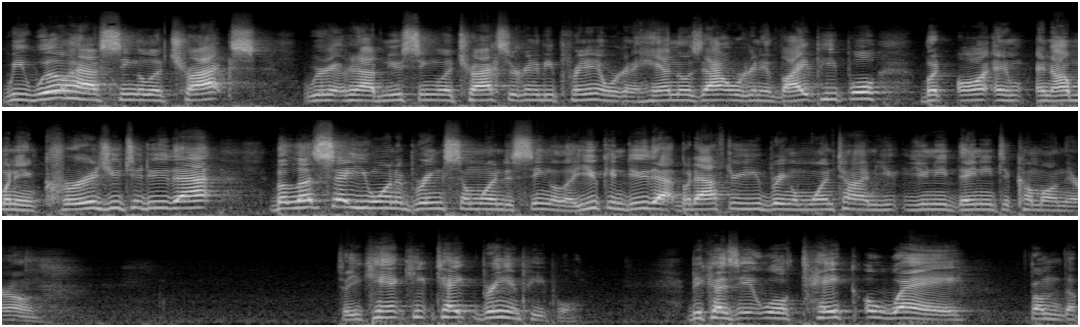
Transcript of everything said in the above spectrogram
We will have Sinhala tracks. We're going to have new Sinhala tracks that are going to be printed, and we're going to hand those out. We're going to invite people, but on, and, and I'm going to encourage you to do that. But let's say you want to bring someone to Sinhala. You can do that, but after you bring them one time, you, you need, they need to come on their own. So you can't keep take, bringing people because it will take away from the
